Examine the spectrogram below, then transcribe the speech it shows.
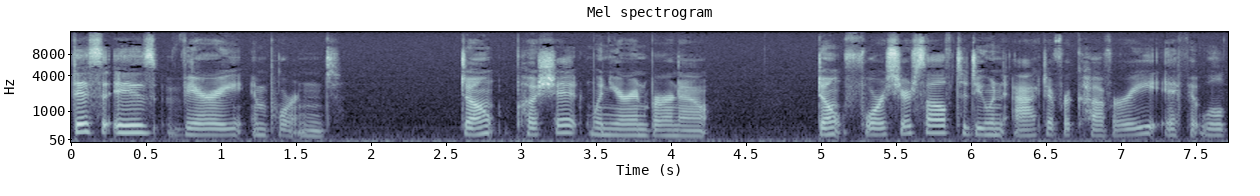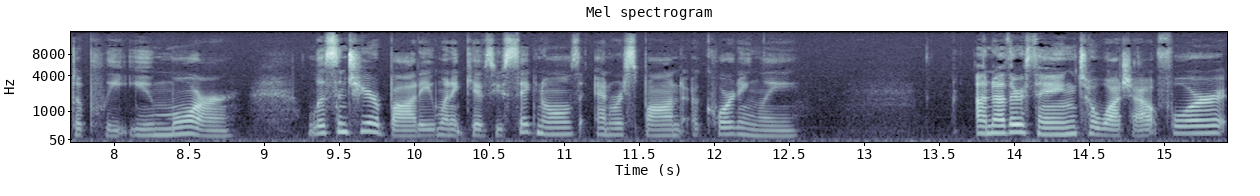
This is very important. Don't push it when you're in burnout. Don't force yourself to do an act of recovery if it will deplete you more. Listen to your body when it gives you signals and respond accordingly. Another thing to watch out for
